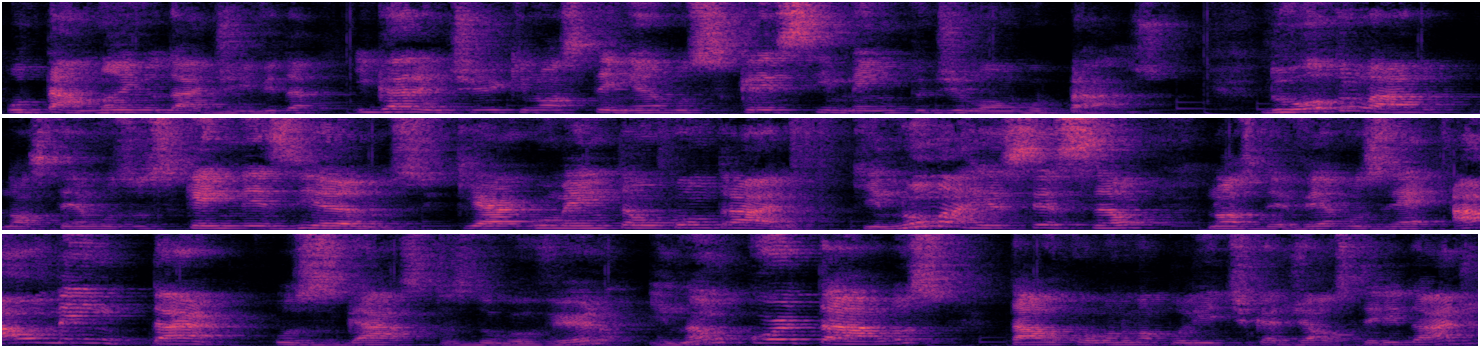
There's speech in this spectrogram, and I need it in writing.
o tamanho da dívida e garantir que nós tenhamos crescimento de longo prazo. Do outro lado, nós temos os keynesianos, que argumentam o contrário, que numa recessão nós devemos é aumentar os gastos do governo e não cortá-los tal como numa política de austeridade,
